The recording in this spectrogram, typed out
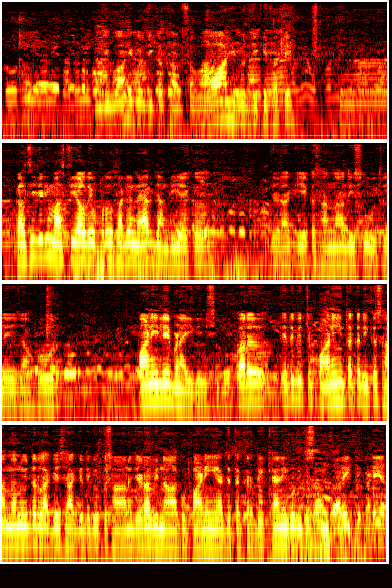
ਜੀ, ਵਾਹਿਗੁਰੂ ਜੀ ਕਾ ਖਾਲਸਾ, ਵਾਹਿਗੁਰੂ ਜੀ ਕੀ ਫਤਿਹ। ਗੱਲ ਸੀ ਜਿਹੜੀ ਮਸਤੀ ਵਾਲੇ ਦੇ ਉੱਪਰੋਂ ਸਾਡੇ ਨਹਿਰ ਜਾਂਦੀ ਹੈ ਇੱਕ, ਜਿਹੜਾ ਕਿ ਕਿਸਾਨਾਂ ਦੀ ਸਹੂਲਤ ਲਈ ਜਾਂ ਹੋਰ ਪਾਣੀ ਲਈ ਬਣਾਈ ਗਈ ਸੀ। ਪਰ ਇਹਦੇ ਵਿੱਚ ਪਾਣੀ ਤਾਂ ਕਦੀ ਕਿਸਾਨਾਂ ਨੂੰ ਇੱਧਰ ਲਾਗੇ ਛਾਗੇ ਤੇ ਕੋਈ ਕਿਸਾਨ ਜਿਹੜਾ ਵੀ ਨਾ ਕੋਈ ਪਾਣੀ ਅੱਜ ਤੱਕ ਦੇਖਿਆ ਨਹੀਂ ਕੋਈ ਵੀ ਕਿਸਾਨ ਸਾਰੇ ਇੱਥੇ ਖੜੇ ਆ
